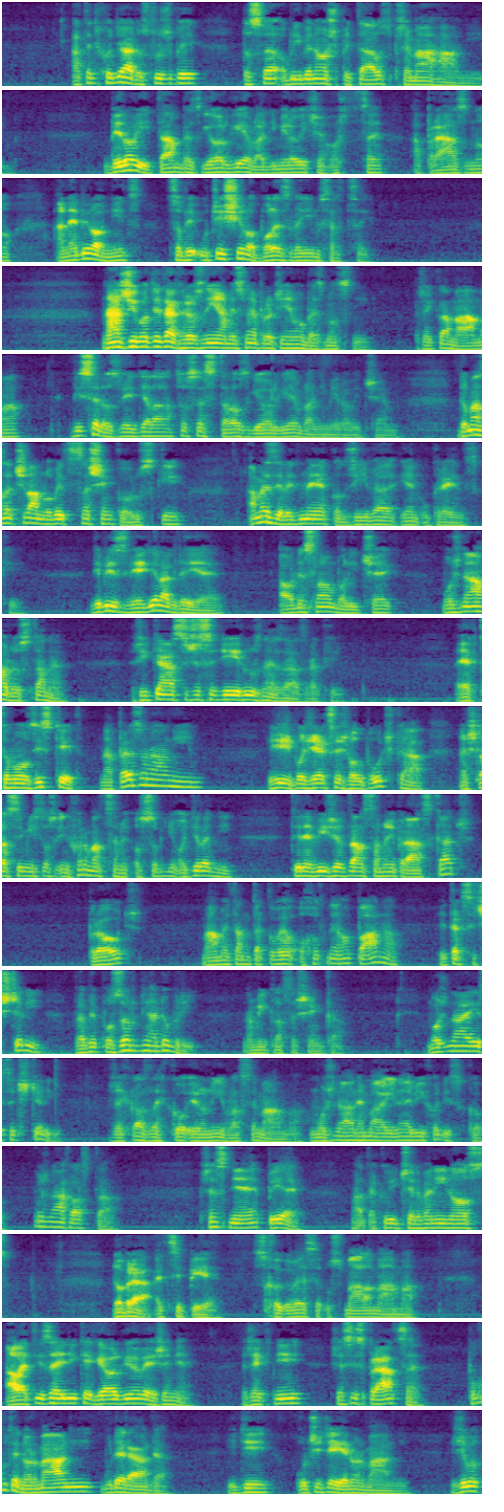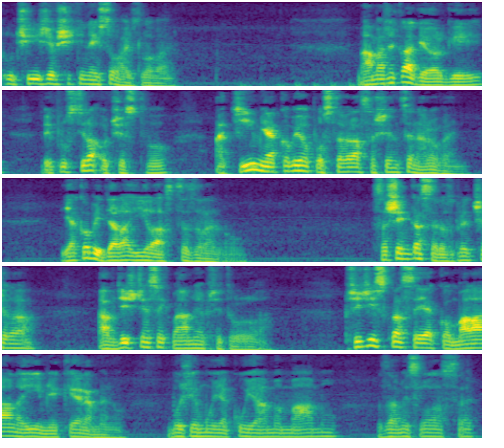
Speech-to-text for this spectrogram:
a teď chodila do služby do svého oblíbeného špitálu s přemáháním. Bylo jí tam bez Georgie Vladimiroviče hořce a prázdno a nebylo nic, co by utěšilo bolest v jejím srdci. Náš život je tak hrozný a my jsme proti němu bezmocní, řekla máma, když se dozvěděla, co se stalo s Georgiem Vladimirovičem. Doma začala mluvit s Sašenkou rusky a mezi lidmi jako dříve jen ukrajinsky. Kdyby zvěděla, kde je a odnesla mu balíček, možná ho dostane. Říká se, že se dějí různé zázraky. A jak to mohou zjistit? Na personálním? Ježíš bože, jak se hloupoučká. Našla si místo s informacemi, osobní oddělení. Ty nevíš, že tam samý práskač? Proč? Máme tam takového ochotného pána. Je tak sečtělý, velmi pozorný a dobrý, namítla se Šenka. Možná je sečtělý řekla s lehkou ironií v hlase máma. Možná nemá jiné východisko. Možná chlastá. Přesně, pije. Má takový červený nos. Dobrá, ať si pije. Schově se usmála máma. Ale ty zajdi ke Georgiově ženě. Řekni, že jsi z práce. Pokud je normální, bude ráda. Jdi, určitě je normální. Život učí, že všichni nejsou hajzlové. Máma řekla Georgii, vypustila očestvo a tím jakoby ho postavila Sašence na roveň. Jakoby dala jí lásce zelenou. Sašenka se rozbrečela a vděčně se k mámě přitulila. Přitiskla se jako malá na její měkké rameno. Bože můj, jakou já mám mámu, zamyslela se.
